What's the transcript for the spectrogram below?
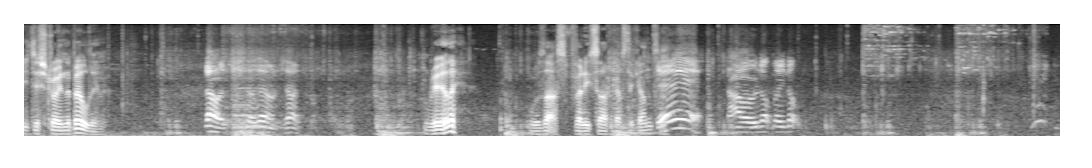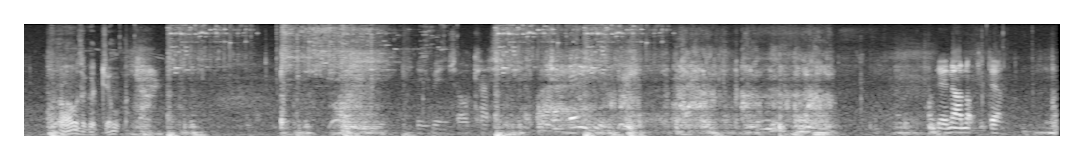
Are you destroying the building? No, it just fell down on. Really? Or was that a very sarcastic answer? Yeah! No, not me, not. Oh, that was a good jump. He's being sarcastic. How dare you? Yeah, no, I knocked it down. Do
